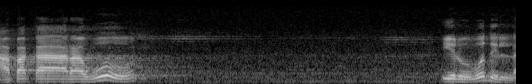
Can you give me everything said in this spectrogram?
ಅಪಕಾರವೂ ಇರುವುದಿಲ್ಲ.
